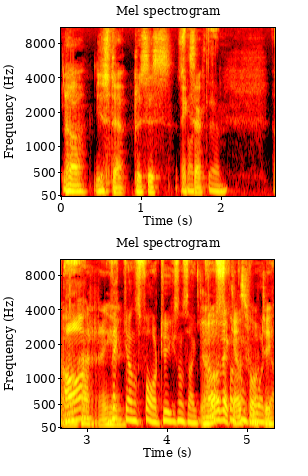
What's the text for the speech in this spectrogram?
ja, just det. Precis. Så Exakt. Att, eh, Ja, ja, veckans fartyg som sagt. Ja, veckans fartyg.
